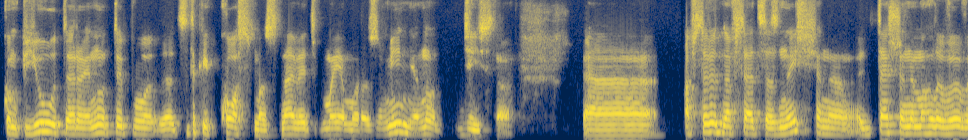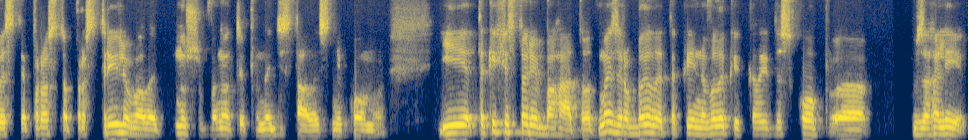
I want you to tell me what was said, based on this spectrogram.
комп'ютери. Ну, типу, це такий космос, навіть в моєму розумінні. Ну, дійсно. Абсолютно все це знищено. Те, що не могли вивести, просто прострілювали, ну щоб воно типу не дісталось нікому. І таких історій багато. От ми зробили такий невеликий калейдоскоп е, взагалі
